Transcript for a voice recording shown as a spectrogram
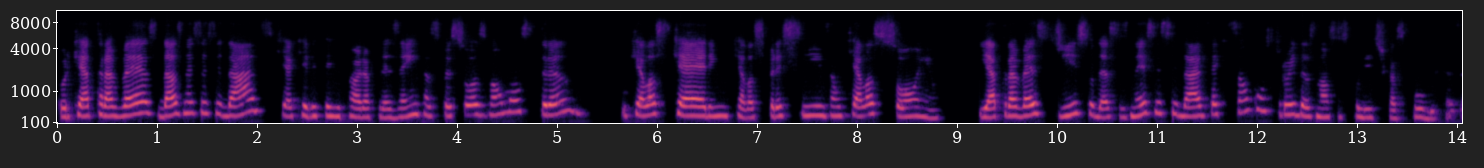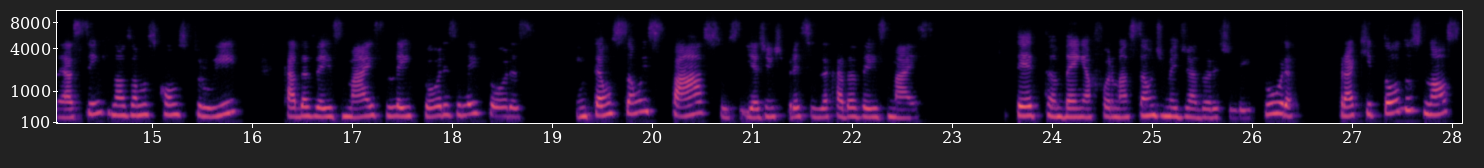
porque através das necessidades que aquele território apresenta, as pessoas vão mostrando o que elas querem, o que elas precisam, o que elas sonham. E através disso, dessas necessidades, é que são construídas nossas políticas públicas. É assim que nós vamos construir cada vez mais leitores e leitoras. Então, são espaços, e a gente precisa cada vez mais ter também a formação de mediadores de leitura, para que todos nós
